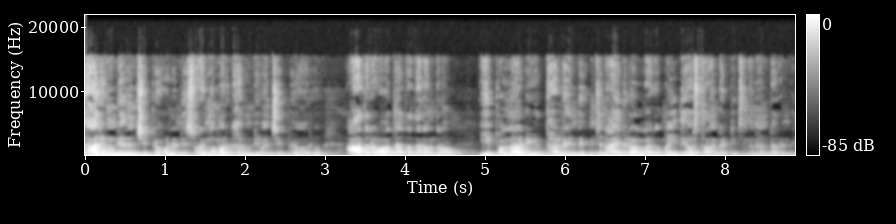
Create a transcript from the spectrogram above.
దారి ఉండేదని చెప్పేవాళ్ళండి. సొరంగ మార్గాలు ఉండేవని చెప్పేవారు. ఆ తర్వాత తదనంతరం ఈ పల్నాడు యుద్ధాలైన దగ్గర నుంచి నాయకురాలు లాగమ్మ ఈ దేవస్థానం కట్టించిందని అంటారండి.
